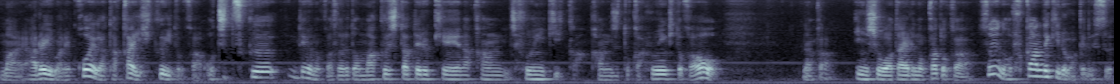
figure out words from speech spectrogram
まあ、あるいはね声が高い低いとか落ち着くっていうのかそれとまくし立てる系な感じ雰囲気か感じとか雰囲気とかをなんか印象を与えるのかとかそういうのを俯瞰できるわけです。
